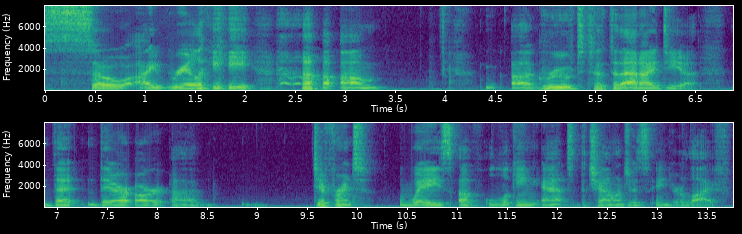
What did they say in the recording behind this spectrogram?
so I really um, uh, grooved to, to that idea that there are uh, different ways of looking at the challenges in your life.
